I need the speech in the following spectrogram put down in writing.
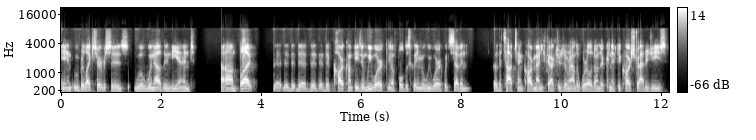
and Uber-like services will win out in the end, um, but the the, the the the car companies and we work, you know, full disclaimer, we work with seven of the top ten car manufacturers around the world on their connected car strategies.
